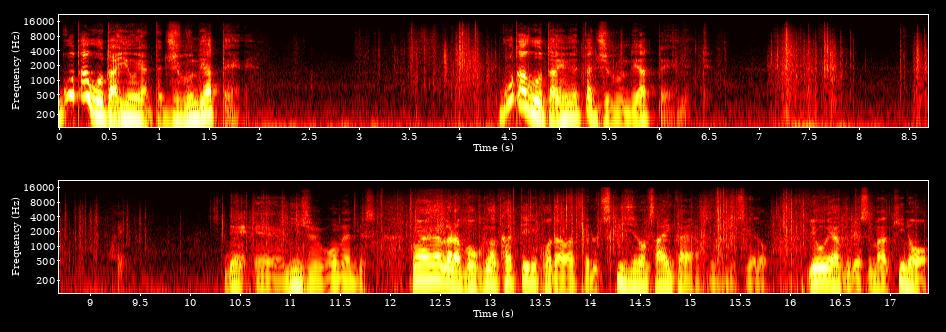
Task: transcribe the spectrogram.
ごたごた言うんやったら自分でやったらええねん。ごたごた言うんやったら自分でやったらええねんって。はい、で、えー、25面です。これだから僕が勝手にこだわってる築地の再開発なんですけどようやくですまあ昨日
